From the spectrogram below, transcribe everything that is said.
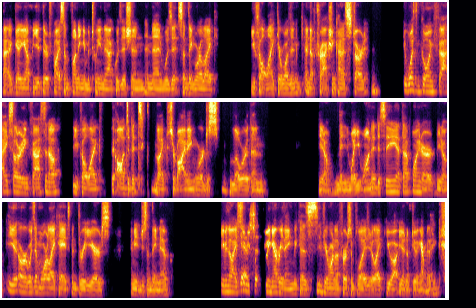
uh, getting up, you, there's probably some funding in between the acquisition, and then was it something where like you felt like there wasn't enough traction, kind of started it wasn't going fast, accelerating fast enough. You felt like the odds of it like surviving were just lower than, you know, than what you wanted to see at that point, or you know, or was it more like, hey, it's been three years, I need to do something new. Even though I assume yeah, so, you're doing everything because if you're one of the first employees, you're like you are you end up doing everything.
